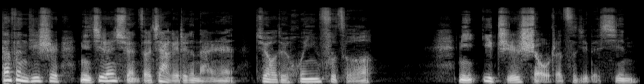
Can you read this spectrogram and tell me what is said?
但问题是，你既然选择嫁给这个男人，就要对婚姻负责。你一直守着自己的心，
